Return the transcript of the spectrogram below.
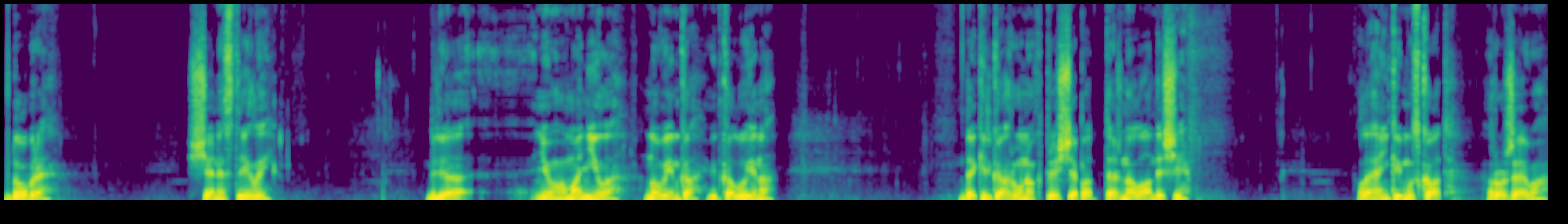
Добре. Ще не стиглий. Біля нього маніла новинка від Калугіна. Декілька грунок прищепа теж на ландиші. Легенький мускат, рожева,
